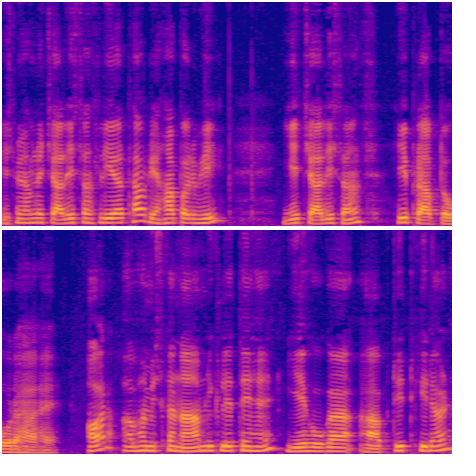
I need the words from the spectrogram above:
इसमें हमने 40 अंश लिया था और यहाँ पर भी ये 40 अंश ही प्राप्त हो रहा है। और अब हम इसका नाम लिख लेते हैं। ये होगा आपतित किरण।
